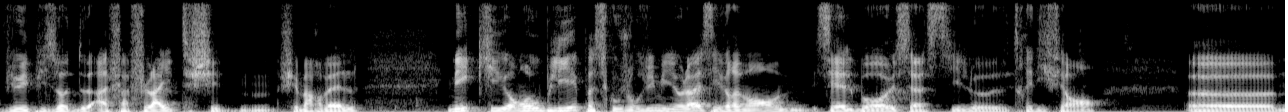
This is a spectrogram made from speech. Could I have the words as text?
vieux épisodes de Alpha Flight chez, chez Marvel. Mais qui ont oublié parce qu'aujourd'hui, Mignola, c'est vraiment. C'est Hellboy, c'est un style euh, très différent. Euh,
